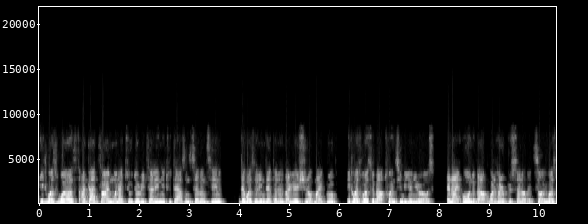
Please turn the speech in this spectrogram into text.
it was worth at that time when I took the Ritalin in 2017. There was an independent valuation of my group. It was worth about 20 million euros, and I own about 100% of it. So it was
